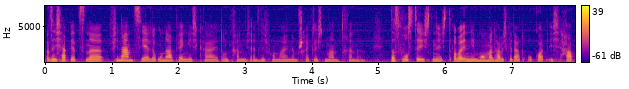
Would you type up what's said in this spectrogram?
also ich habe jetzt eine finanzielle Unabhängigkeit und kann mich endlich von meinem schrecklichen Mann trennen. Das wusste ich nicht, aber in dem Moment habe ich gedacht, oh Gott, ich habe,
